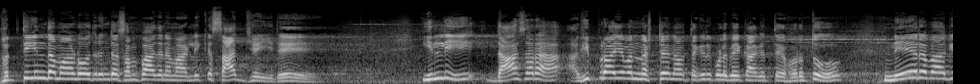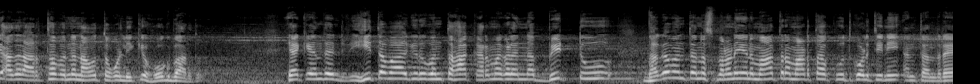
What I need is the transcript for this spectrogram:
ಭಕ್ತಿಯಿಂದ ಮಾಡೋದರಿಂದ ಸಂಪಾದನೆ ಮಾಡಲಿಕ್ಕೆ ಸಾಧ್ಯ ಇದೆ. ಇಲ್ಲಿ ದಾಸರ ಅಭಿಪ್ರಾಯವನ್ನಷ್ಟೇ ನಾವು ತೆಗೆದುಕೊಳ್ಳಬೇಕಾಗುತ್ತೆ ಹೊರತು ನೇರವಾಗಿ ಅದರ ಅರ್ಥವನ್ನು ನಾವು ತಗೊಳ್ಳಿಕ್ಕೆ ಹೋಗಬಾರ್ದು. ಯಾಕೆಂದರೆ ವಿಹಿತವಾಗಿರುವಂತಹ ಕರ್ಮಗಳನ್ನು ಬಿಟ್ಟು ಭಗವಂತನ ಸ್ಮರಣೆಯನ್ನು ಮಾತ್ರ ಮಾಡ್ತಾ ಕೂತ್ಕೊಳ್ತೀನಿ ಅಂತಂದರೆ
